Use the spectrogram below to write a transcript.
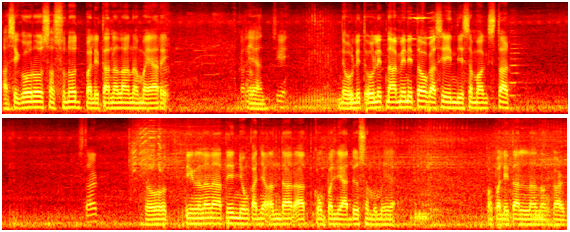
Ah, siguro sa sunod palitan na lang ng may-ari. Ayan. Sige. Naulit-ulit namin ito kasi hindi siya mag-start. Start. So, tingnan na natin yung kanyang andar at kung palyado sa mamaya. Papalitan lang ng card.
